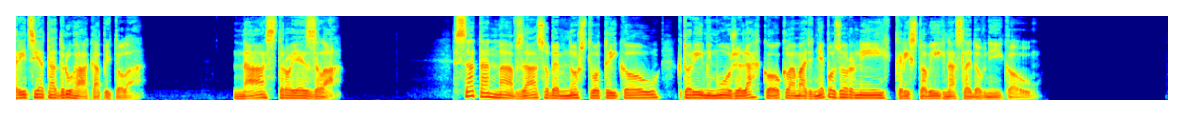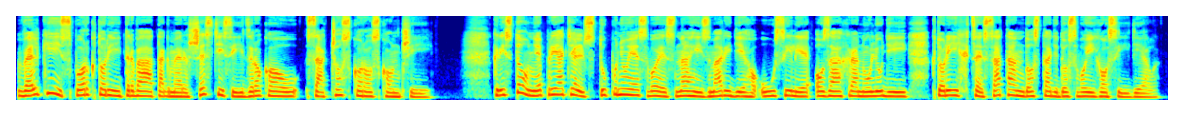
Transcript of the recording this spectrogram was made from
32. kapitola Nástroje zla Satan má v zásobe množstvo trikov, ktorými môže ľahko oklamať nepozorných kristových nasledovníkov. Veľký spor, ktorý trvá takmer 6000 rokov, sa čoskoro skončí. Kristov nepriateľ stupňuje svoje snahy zmariť jeho úsilie o záchranu ľudí, ktorých chce Satan dostať do svojich osídiel.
